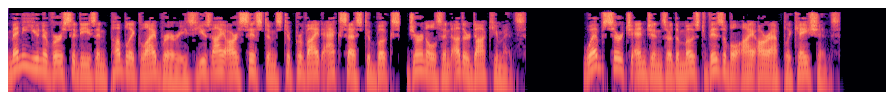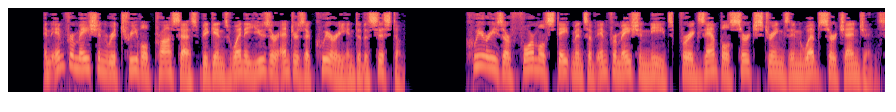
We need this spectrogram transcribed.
Many universities and public libraries use IR systems to provide access to books, journals and other documents. Web search engines are the most visible IR applications. An information retrieval process begins when a user enters a query into the system. Queries are formal statements of information needs, for example search strings in web search engines.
